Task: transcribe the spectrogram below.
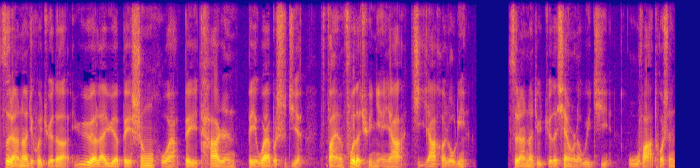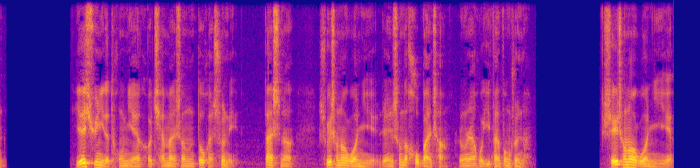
自然呢就会觉得越来越被生活呀、被他人、被外部世界反复的去碾压、挤压和蹂躏，自然呢就觉得陷入了危机，无法脱身。也许你的童年和前半生都很顺利，但是呢，谁承诺过你人生的后半场仍然会一帆风顺呢？谁承诺过你，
